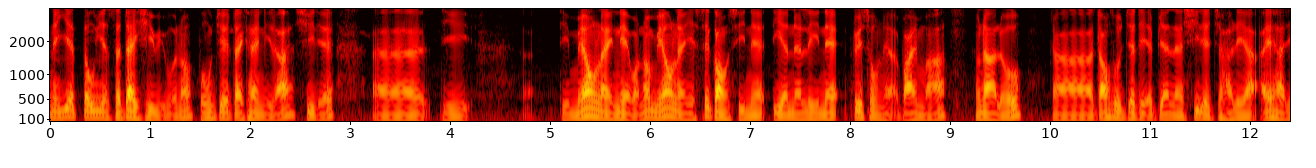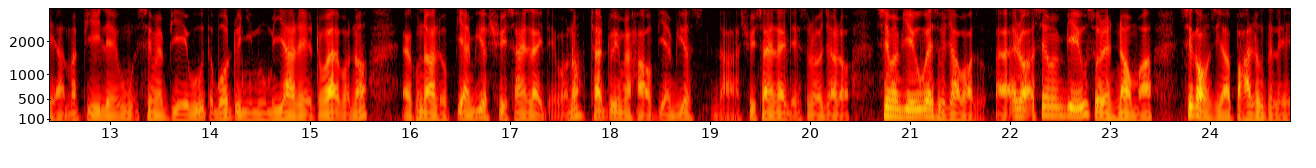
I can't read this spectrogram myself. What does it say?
2ရက်3ရက်ဇက်တိုက်ရှိပြီပေါ့နော်ဘုံကျဲတိုက်ခိုက်နေတာရှိတယ်အဲဒီ ဒီမဲအွန်လိုင်းနဲ့ပေါ့နော်မဲအွန်လိုင်းရဲ့စစ်ကောင်စီနဲ့ TNL နဲ့တွေ့ဆုံတဲ့အပိုင်းမှာခုနလို အာတောင်းဆိုချက်တွေအပြန်အလှန်ရှိတဲ့ကြားတွေကအဲ့ဟာတွေကမပြေလည်ဘူးအဆင်မပြေဘူးသဘောတူညီမှုမရတဲ့အတွက်ပေါ့နော်အဲခုနလိုပြန်ပြီးတော့ရွှေ့ဆိုင်လိုက်တယ်ပေါ့နော်ထပ်တွေးမဲ့ဟာကိုပြန်ပြီးတော့ဒါရွှေ့ဆိုင်လိုက်တယ်ဆိုတော့ကြတော့အဆင်မပြေဘူးပဲဆိုကြပါစို့အဲအဲ့တော့အဆင်မပြေဘူးဆိုတဲ့နောက်မှာစစ်ကောင်စီကဘာလုပ်တယ်လဲ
